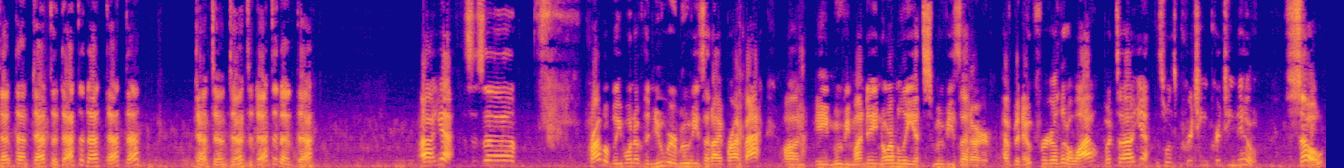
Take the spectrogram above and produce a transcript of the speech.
Dun dun dun dun dun dun dun dun dun. Dun dun dun dun dun. Uh, yeah, this is, uh, probably one of the newer movies that I brought back on a Movie Monday. Normally it's movies that are, have been out for a little while, but, uh, yeah, this one's pretty, pretty new. So,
